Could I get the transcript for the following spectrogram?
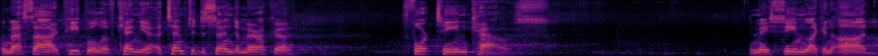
the Maasai people of Kenya attempted to send America 14 cows. It may seem like an odd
